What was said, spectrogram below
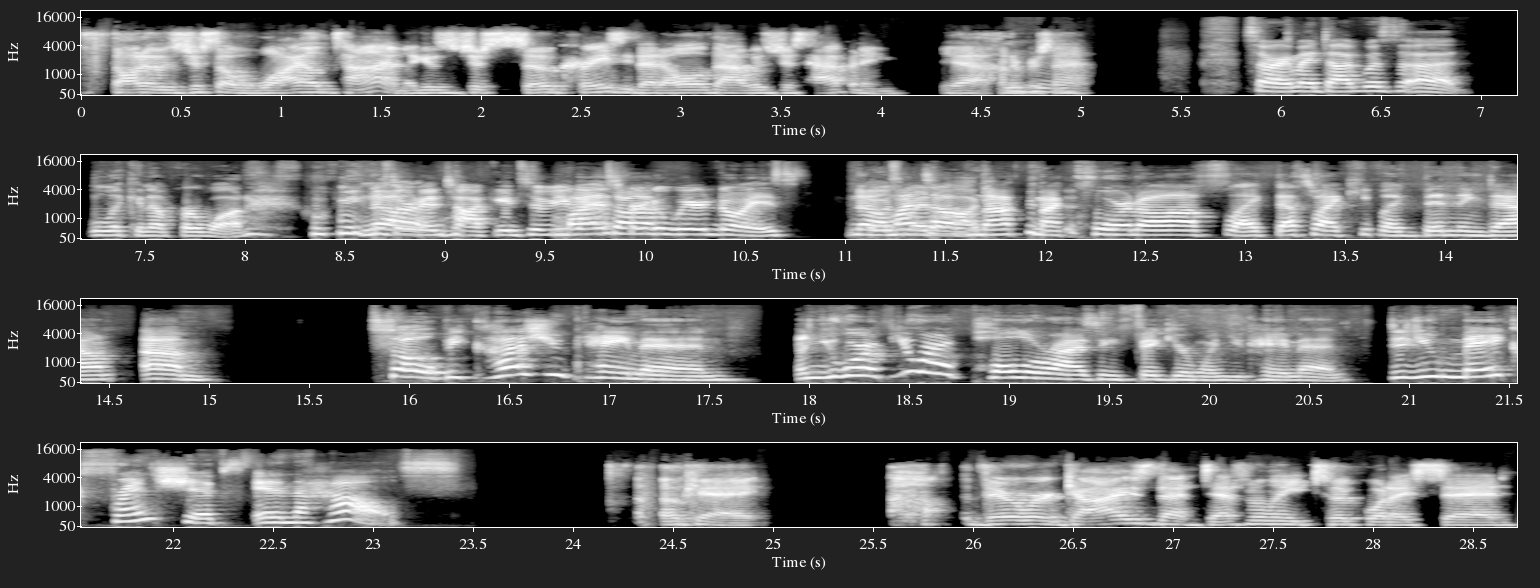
thought it was just a wild time. Like it was just so crazy that all of that was just happening. Yeah, 100 percent. Sorry, my dog was uh licking up her water when you No, started talking. So if you my guys heard a weird noise, No, was my, my dog, dog. knocked my cord off. Like that's why I keep like bending down. Um, so because you came in and you were you were a polarizing figure when you came in, did you make friendships in the house? Okay, there were guys that definitely took what I said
